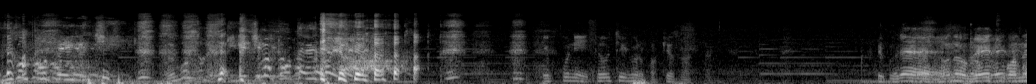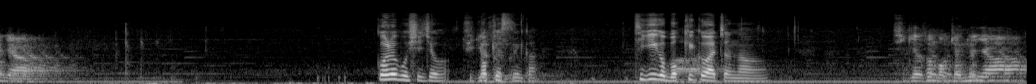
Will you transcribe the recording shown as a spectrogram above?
그리고 또 떼이겠지. 그리고 또 떼일 거야. 덕분에 새우튀김으로 바뀌어서 왔다. 그래, 너는 왜 죽었느냐? 꼴을 보시죠. 튀겨서 먹혔으니까. 튀기고 먹힐 것 같잖아. 튀겨서 먹겠느냐?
